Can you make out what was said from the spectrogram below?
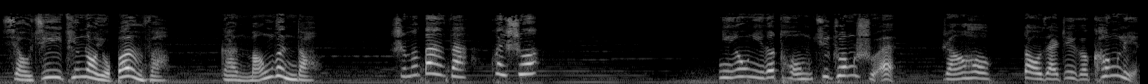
小鸡一听到有办法，赶忙问道：“什么办法？快说！”你用你的桶去装水，然后倒在这个坑里。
